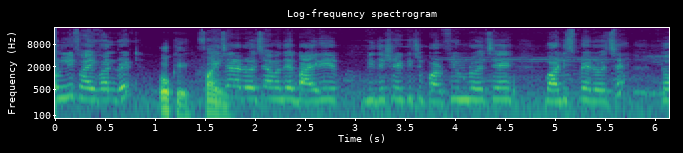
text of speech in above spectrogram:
only five hundred okay fine এছাড়া রয়েছে আমাদের বাইরে বিদেশের কিছু পারফিউম রয়েছে বডি স্প্রে রয়েছে তো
